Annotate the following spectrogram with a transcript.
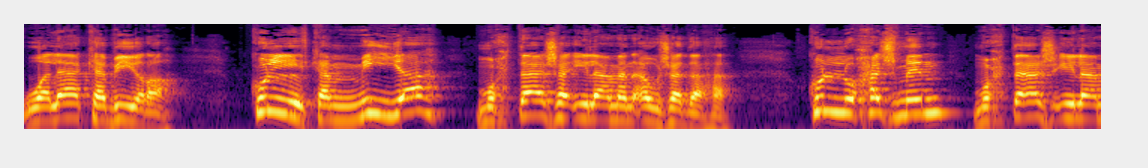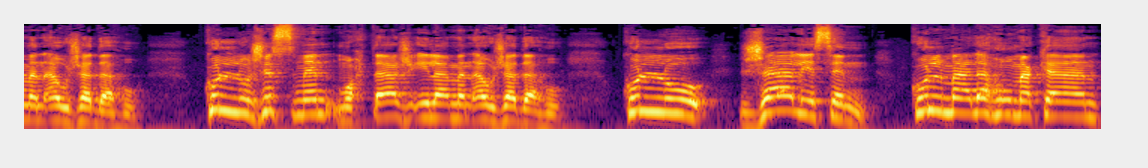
ولا كبيرة. كل كمية محتاجة إلى من أوجدها. كل حجم محتاج إلى من أوجده. كل جسم محتاج إلى من أوجده. كل جالس كل ما له مكان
